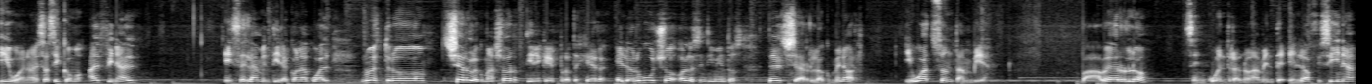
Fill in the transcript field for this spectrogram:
Y bueno, es así como al final. Esa es la mentira con la cual nuestro Sherlock mayor tiene que proteger el orgullo o los sentimientos del Sherlock menor. Y Watson también. Va a verlo, se encuentra nuevamente en la oficina.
